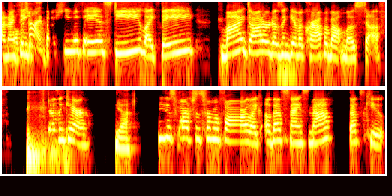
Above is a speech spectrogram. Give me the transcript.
and i think especially with asd like they my daughter doesn't give a crap about most stuff. She doesn't care. Yeah. she just watches from afar like oh that's nice math that's cute.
